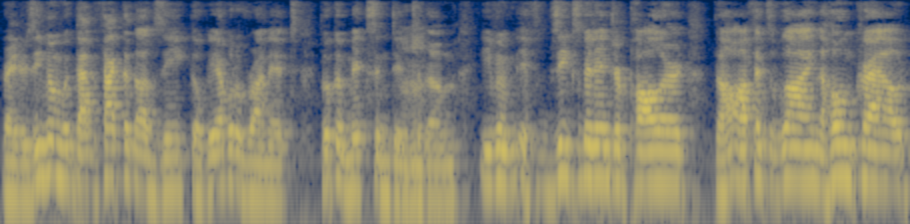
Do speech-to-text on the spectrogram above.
Raiders. Even with that, the fact that they'll have Zeke, they'll be able to run it. Look what Mixon did Mm-hmm. to them. Even if Zeke's been injured, Pollard, the offensive line, the home crowd,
